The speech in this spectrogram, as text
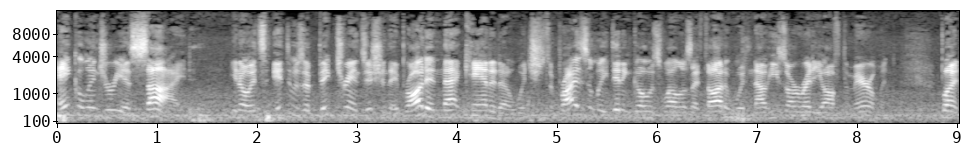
ankle injury aside. You know, it's it was a big transition. They brought in Matt Canada, which surprisingly didn't go as well as I thought it would. Now he's already off to Maryland, but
